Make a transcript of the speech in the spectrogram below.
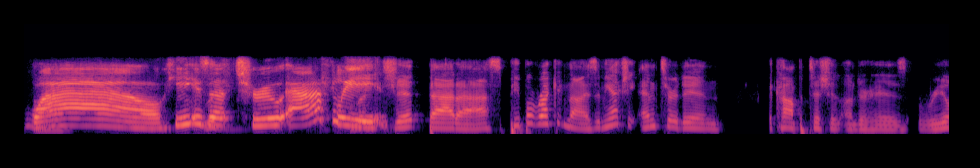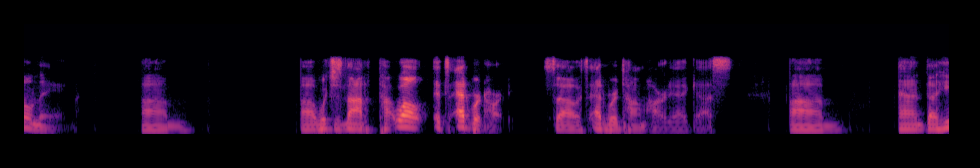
Wow, he is a true athlete. Legit badass. People recognize him. He actually entered in the competition under his real name, um, uh, which is not well, it's Edward Hardy. So it's Edward Tom Hardy, I guess. Um, and uh, he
